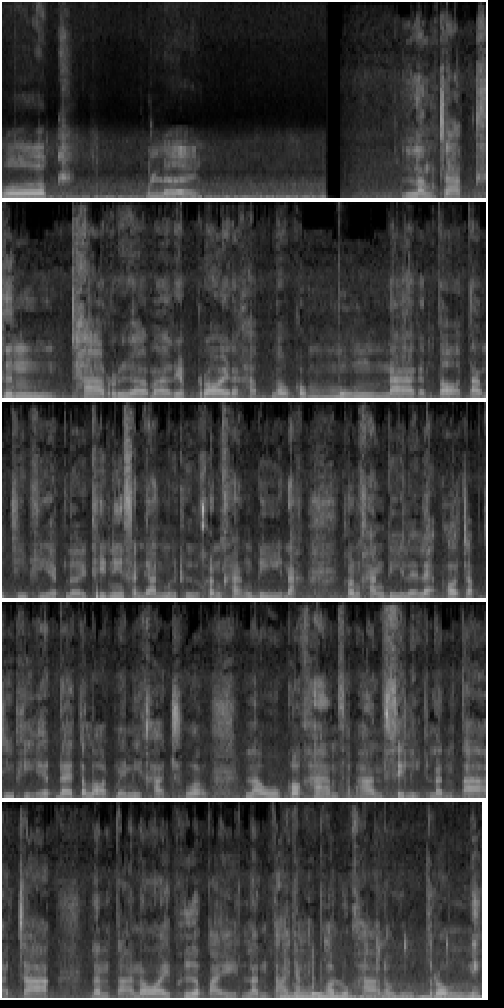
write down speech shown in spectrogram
เวิร์กพูดเลย หลังจากขึ้นท่าเรือมาเรียบร้อยนะครับ เราก็มุ่งหน้ากันต่อตาม GPS เลยที่นี่สัญญาณมือถือค่อนข้างดีนะ ค่อนข้างดีเลยแหละ เพราะจับ GPS ได้ตลอดไม่มีขาดช่วง เราก็ข้ามสะพานสิริลันตาจากลันตาน้อยเพื่อไปลันตาใหญ่ เพราะลูกค้าเราอยู่ตรงนี้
